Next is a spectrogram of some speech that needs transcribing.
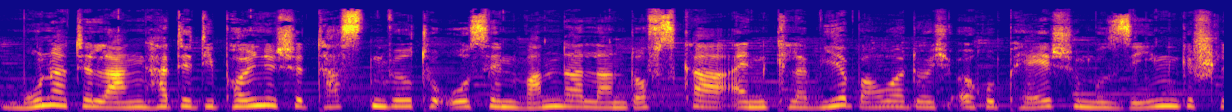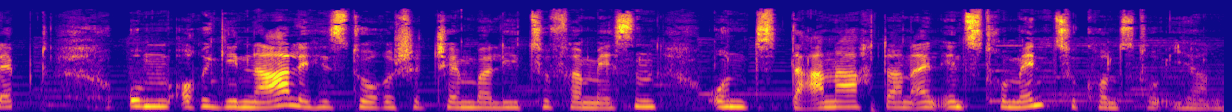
Monatelang hatte die polnische Tastenvirtuosin Wanda Landowska einen Klavierbauer durch europäische Museen geschleppt, um originale historische Cembali zu vermessen und danach dann ein Instrument zu konstruieren.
